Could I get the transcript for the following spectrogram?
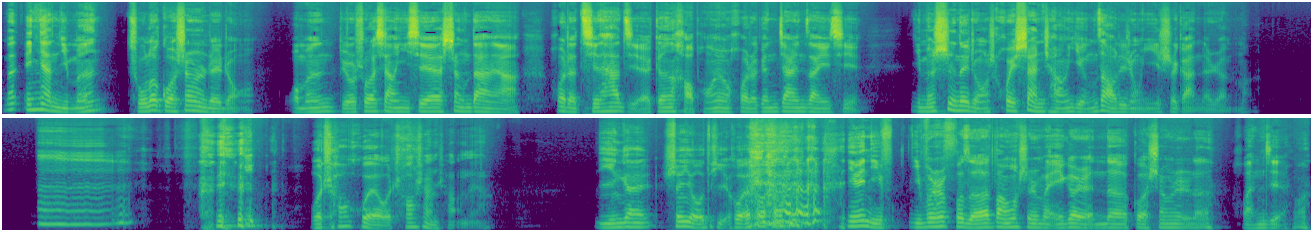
那哎，那你们除了过生日这种，我们比如说像一些圣诞呀，或者其他节，跟好朋友或者跟家人在一起，你们是那种会擅长营造这种仪式感的人吗？嗯，我超会，我超擅长的呀。你应该深有体会吧？因为你你不是负责办公室每一个人的过生日的环节吗？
